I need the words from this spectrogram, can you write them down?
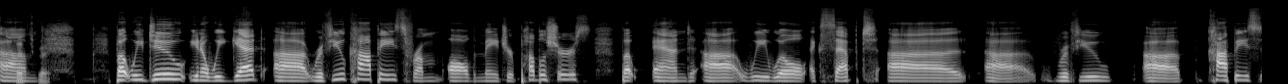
Um, That's But we do, you know, we get uh, review copies from all the major publishers, but and uh, we will accept uh, uh review uh, copies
